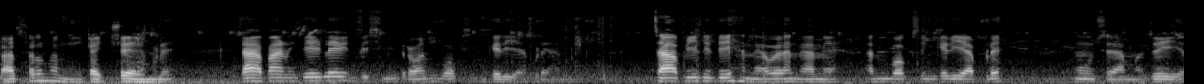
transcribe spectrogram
પાર્સલમાં નહીં કંઈક છે હમણે ચા પાણી જે લેવીને પછી મિત્રો અનબોક્સિંગ કરીએ આપણે આનું. ચા પી લીધી અને હવે અને આને અનબોક્સિંગ કરીએ આપણે. શું છે, આમાં જોઈએ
